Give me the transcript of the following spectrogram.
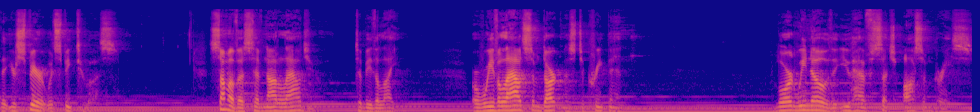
that your spirit would speak to us. Some of us have not allowed you to be the light, or we've allowed some darkness to creep in. Lord, we know that you have such awesome grace.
